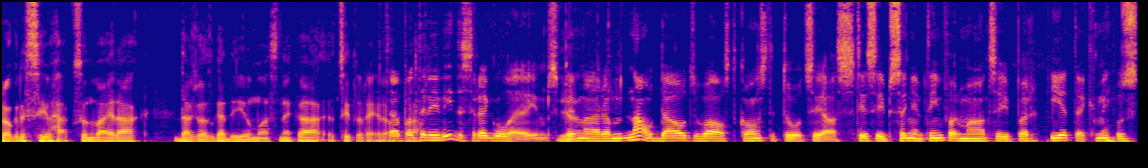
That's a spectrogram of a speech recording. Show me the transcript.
progresīvāks un vairāk dažos gadījumos nekā citur Eiropā. Tāpat arī vidas regulējums. Jā. Piemēram, nav daudzu valstu konstitūcijās tiesības saņemt informāciju par ietekmi uz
